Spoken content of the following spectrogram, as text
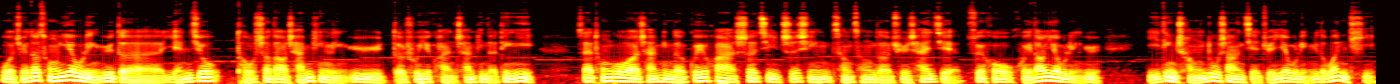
我觉得从业务领域的研究投射到产品领域，得出一款产品的定义，再通过产品的规划、设计、执行，层层的去拆解，最后回到业务领域，一定程度上解决业务领域的问题，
